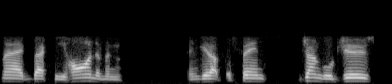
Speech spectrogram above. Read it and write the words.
snag back behind him and and get up the fence. Jungle Juice,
